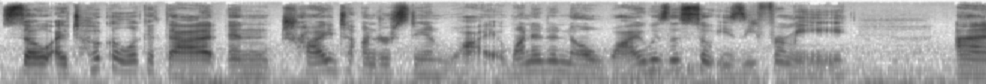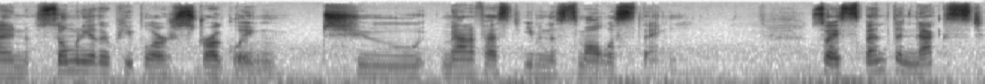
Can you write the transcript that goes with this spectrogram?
So I took a look at that and tried to understand why. I wanted to know why was this so easy for me? And so many other people are struggling to manifest even the smallest thing. So I spent the next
